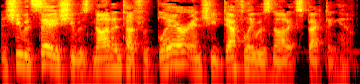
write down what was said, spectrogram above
and she would say she was not in touch with Blair and she definitely was not expecting him.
